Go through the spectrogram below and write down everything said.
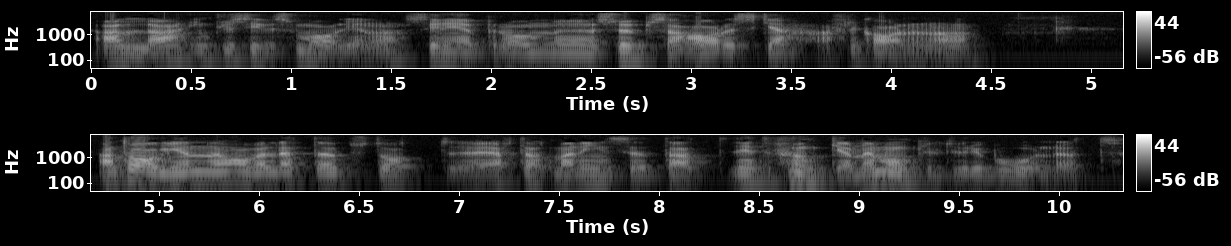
alla, inklusive somalierna, ser ner på de eh, subsahariska afrikanerna. Antagligen har väl detta uppstått eh, efter att man insett att det inte funkar med mångkultur i boendet.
